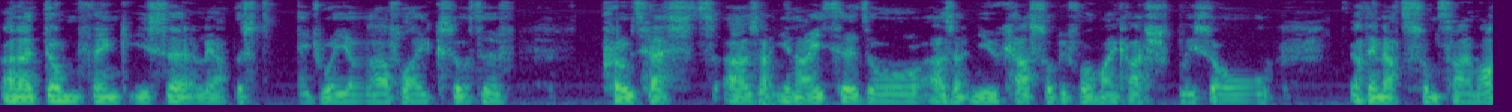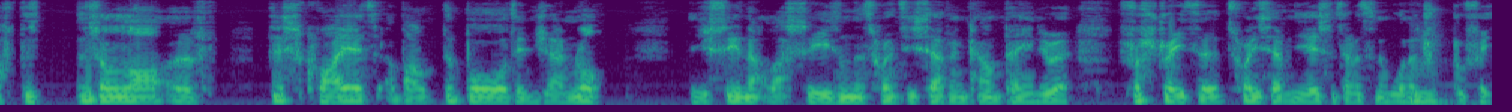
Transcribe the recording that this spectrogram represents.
And I don't think he's certainly at the stage where you'll have like sort of protests as at United or as at Newcastle before Mike Ashley sold. I think that's some time off. There's, there's a lot of disquiet about the board in general. You've seen that last season, the 27 campaign, who were frustrated 27 years since Everton had won a mm. trophy.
